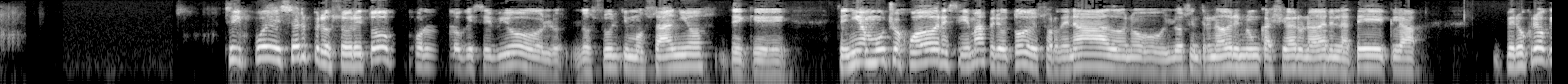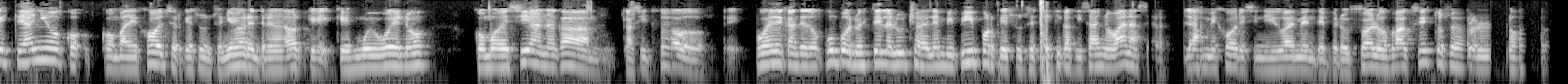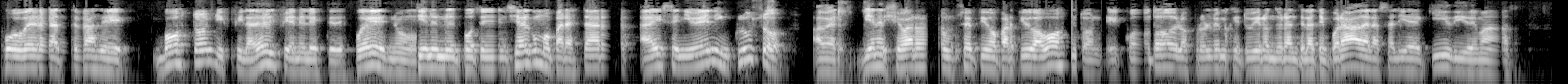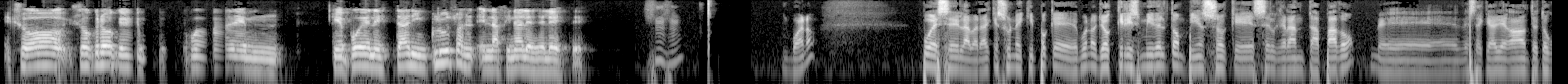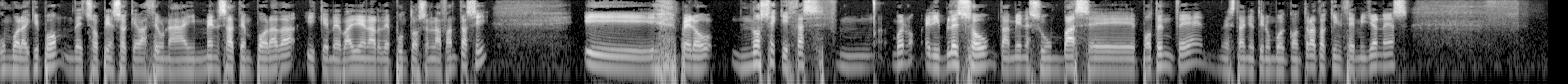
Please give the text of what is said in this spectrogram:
Sí, puede ser, pero sobre todo por lo que se vio los últimos años de que tenían muchos jugadores y demás, pero todo desordenado, no, los entrenadores nunca llegaron a dar en la tecla. Pero creo que este año con, con Baden-Holzer, que es un señor entrenador que, que, es muy bueno, como decían acá casi todos, eh, puede que ante Tocumpo no esté en la lucha del MVP porque sus estadísticas quizás no van a ser las mejores individualmente, pero yo a los Bucks estos solo los puedo ver atrás de Boston y Filadelfia en el este. Después no tienen el potencial como para estar a ese nivel, incluso a ver, viene a llevar un séptimo partido a Boston eh, con todos los problemas que tuvieron durante la temporada, la salida de Kid y demás. Yo, yo creo que pueden, que pueden estar incluso en, las finales del Este. Bueno, Pues eh, la verdad que es un equipo que, bueno, yo Chris Middleton pienso que es el gran tapado eh, desde que ha llegado ante Tocumbo al equipo. De hecho, pienso que va a hacer una inmensa temporada y que me va a llenar de puntos en la fantasy. Y, pero no sé, quizás, mm, bueno, Eric Bledsoe también es un base potente. Este año tiene un buen contrato, 15 millones.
